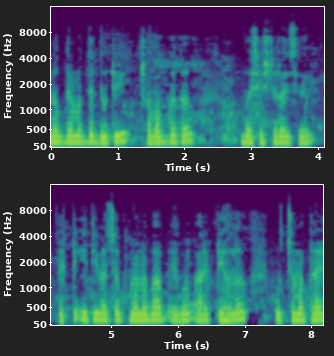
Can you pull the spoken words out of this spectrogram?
লোকদের মধ্যে দুটি স্বভাবগত বৈশিষ্ট্য রয়েছে। একটি ইতিবাচক মনোভাব এবং আরেকটি হলো উচ্চমাত্রায়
